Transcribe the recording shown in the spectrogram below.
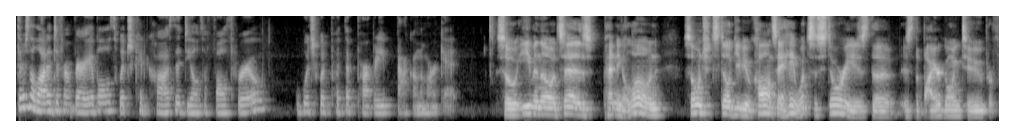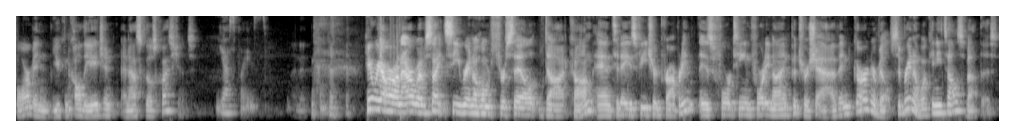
There's a lot of different variables which could cause the deal to fall through, which would put the property back on the market. So even though it says pending a loan, someone should still give you a call and say, "Hey, what's the story? Is the is the buyer going to perform?" And you can call the agent and ask those questions. Yes, please. Here we are on our website, crenohomesforsale.com, and today's featured property is 1449 Patricia Ave in Gardnerville. Sabrina, what can you tell us about this?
